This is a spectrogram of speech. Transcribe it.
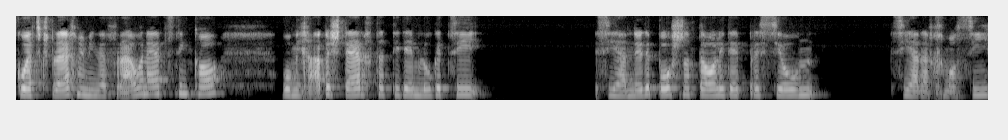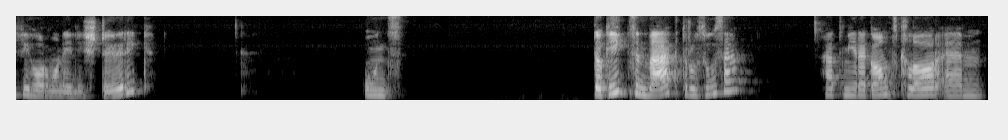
gutes Gespräch mit meiner Frauenärztin gehabt, wo mich auch bestärkt hat in dem, schauen Sie, Sie haben nicht eine postnatale Depression, sie haben einfach massive hormonelle Störung. Und da gibt es einen Weg daraus raus. Hat mir ganz klar ähm,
